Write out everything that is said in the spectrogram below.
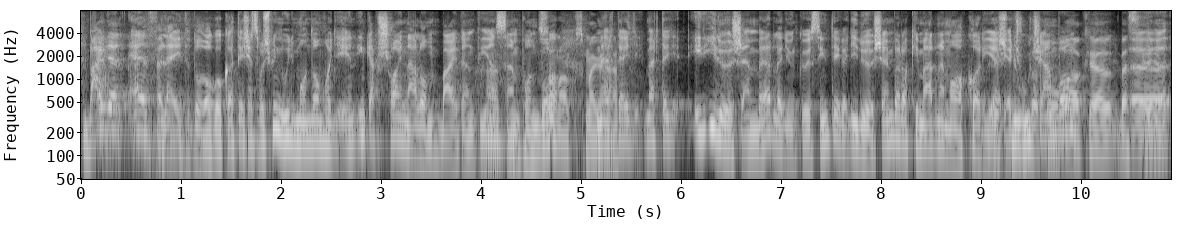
Biden elfelejt dolgokat, és ezt most mind úgy mondom, hogy én inkább sajnálom Bident ilyen hát, szempontból, mert egy, mert egy idős ember, legyünk őszinték, egy idős ember, aki már nem a karrierje csúcsán van, kell beszélni.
